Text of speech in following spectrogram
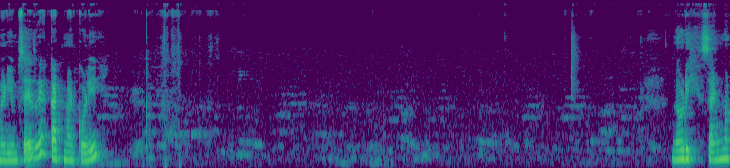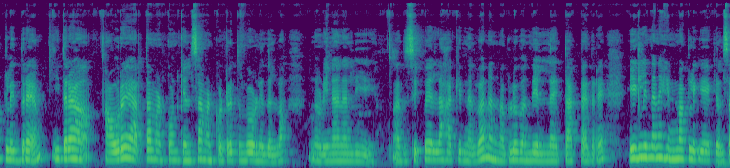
ಮೀಡಿಯಮ್ ಸೈಜ್ಗೆ ಕಟ್ ಮಾಡ್ಕೊಳ್ಳಿ. ನೋಡಿ ಸಣ್ಣ ಮಕ್ಕಳಿದ್ರೆ ಈ ಥರ ಅವರೇ ಅರ್ಥ ಮಾಡ್ಕೊಂಡು ಕೆಲಸ ಮಾಡಿಕೊಟ್ರೆ ತುಂಬ ಒಳ್ಳೇದಲ್ವಾ? ನೋಡಿ, ನಾನಲ್ಲಿ ಅದು ಸಿಪ್ಪೆ ಎಲ್ಲ ಹಾಕಿದ್ನಲ್ವ? ನನ್ನ ಮಗಳು ಬಂದು ಎಲ್ಲ ಎತ್ತಾಕ್ತಾ ಇದ್ದಾರೆ ಈಗಲಿಂದನೇ ಹೆಣ್ಮಕ್ಳಿಗೆ ಕೆಲಸ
